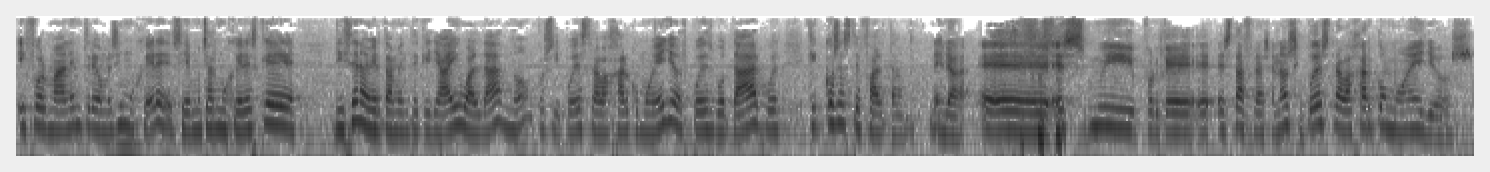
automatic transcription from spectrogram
y formal entre hombres y mujeres. Y hay muchas mujeres que dicen abiertamente que ya hay igualdad, ¿no? Pues si puedes trabajar como ellos, puedes votar, pues ¿qué cosas te faltan? Mira, eh, es muy. Porque eh, esta frase, ¿no? Si puedes trabajar como ellos.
